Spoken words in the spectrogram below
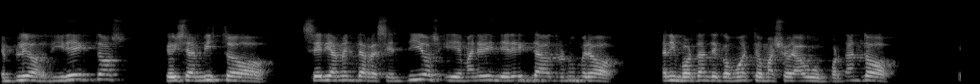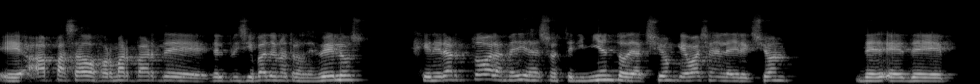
empleos directos que hoy se han visto seriamente resentidos y de manera indirecta otro número tan importante como este o mayor aún. Por tanto, eh, ha pasado a formar parte del principal de nuestros desvelos, generar todas las medidas de sostenimiento, de acción que vayan en la dirección de, eh,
